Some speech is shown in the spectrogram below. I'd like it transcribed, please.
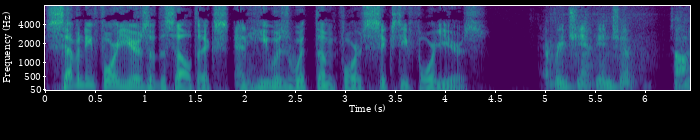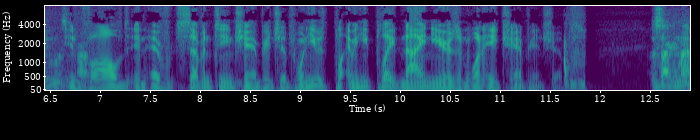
74 years of the Celtics, and he was with them for 64 years. every championship Tommy was a part of it. involved in every, 17 championships. When he was, pl- I mean, he played nine years and won eight championships. Mm-hmm. I was talking to my,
